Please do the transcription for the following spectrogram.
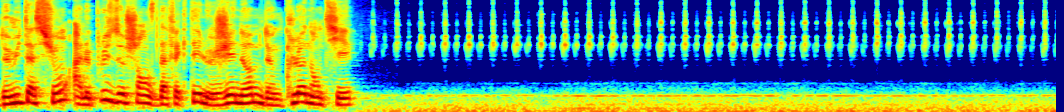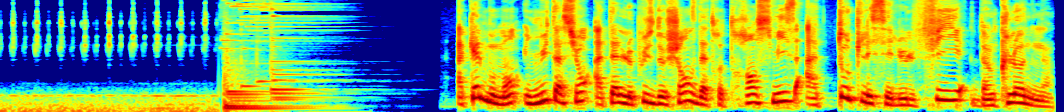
de mutation a le plus de chances d'affecter le génome d'un clone entier? À quel moment une mutation a-t-elle le plus de chances d'être transmise à toutes les cellules filles d'un clone?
